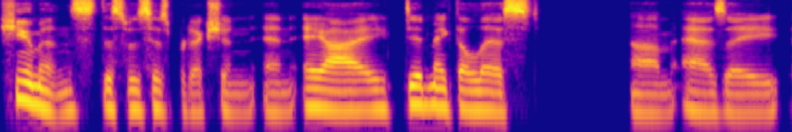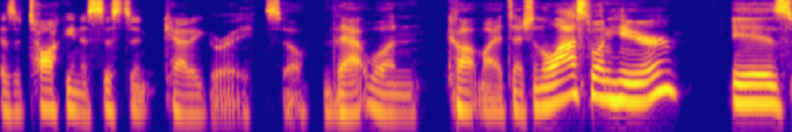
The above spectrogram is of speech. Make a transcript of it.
humans, this was his prediction, and AI did make the list um, as a as a talking assistant category. So that one caught my attention. The last one here is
